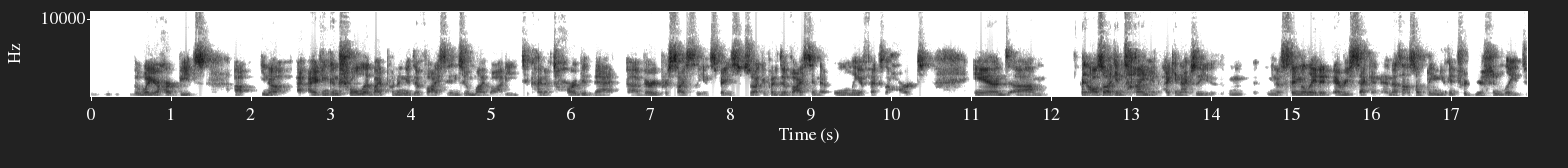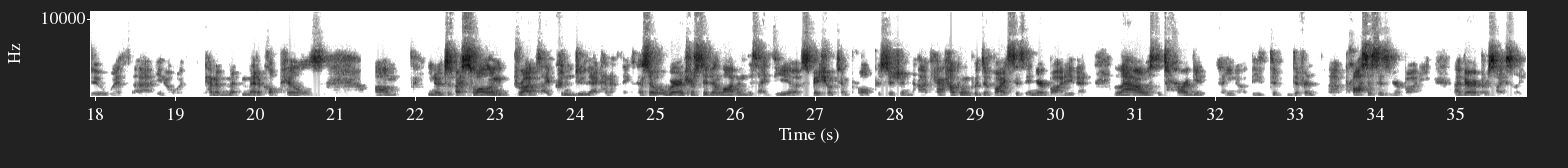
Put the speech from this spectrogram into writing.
the way your heart beats, uh, you know, I, I, can control it by putting a device into my body to kind of target that uh, very precisely in space. So I can put a device in that only affects the heart, and um, and also I can time it. I can actually, you know, stimulate it every second, and that's not something you can traditionally do with, uh, you know, with kind of me- medical pills. Um, you know, just by swallowing drugs, I couldn't do that kind of things. And so we're interested in a lot in this idea of spatial temporal precision. Uh, how can we put devices in your body that allow us to target, uh, you know, these di- different uh, processes in your body uh, very precisely?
